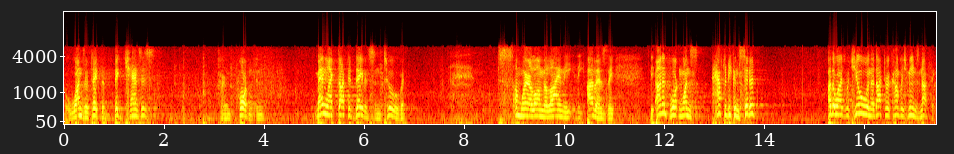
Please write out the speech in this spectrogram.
the ones who take the big chances, are important. And men like Dr. Davidson, too, but somewhere along the line, the, the others, the, the unimportant ones, have to be considered. Otherwise, what you and the doctor accomplish means nothing.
